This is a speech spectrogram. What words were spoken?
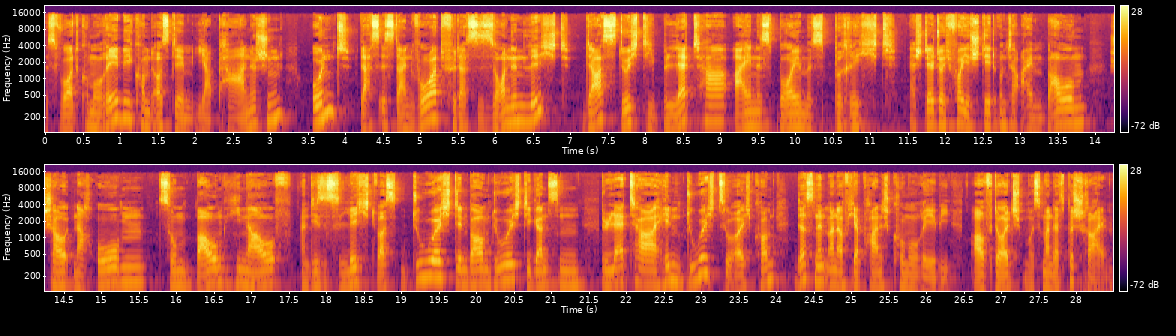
Das Wort Komorebi kommt aus dem Japanischen und das ist ein Wort für das Sonnenlicht, das durch die Blätter eines Bäumes bricht. Er stellt euch vor, ihr steht unter einem Baum, schaut nach oben zum Baum hinauf an dieses Licht, was durch den Baum, durch die ganzen Blätter hindurch zu euch kommt, das nennt man auf Japanisch Komorebi. Auf Deutsch muss man das beschreiben.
